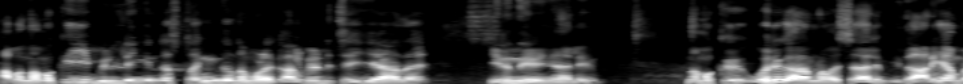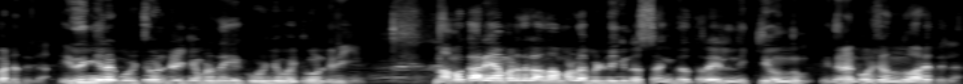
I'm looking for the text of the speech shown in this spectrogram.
അപ്പം നമുക്ക് ഈ ബിൽഡിങ്ങിന്റെ സ്ട്രെങ്ത് നമ്മൾ കാൽക്കുലേറ്റ് ചെയ്യാതെ ഇരുന്ന് കഴിഞ്ഞാൽ നമുക്ക് ഒരു കാരണവശാലും ഇത് അറിയാൻ പറ്റത്തില്ല. ഇതിങ്ങനെ കുഴിച്ചുകൊണ്ടിരിക്കുമ്പോഴത്തേക്ക് കുഴിഞ്ഞു പോയിക്കൊണ്ടിരിക്കും. നമുക്കറിയാൻ പറ്റത്തില്ല നമ്മളുടെ ബിൽഡിങ്ങിന്റെ സ്ട്രെങ്ത് എത്രയിൽ നിൽക്കുമെന്നും ഇതിനെക്കുറിച്ചൊന്നും അറിയത്തില്ല.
